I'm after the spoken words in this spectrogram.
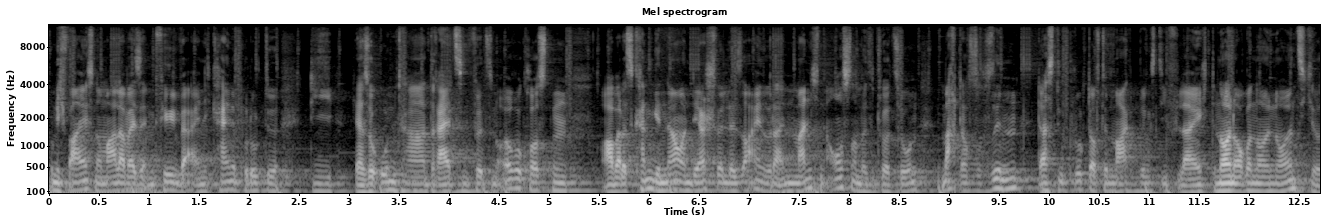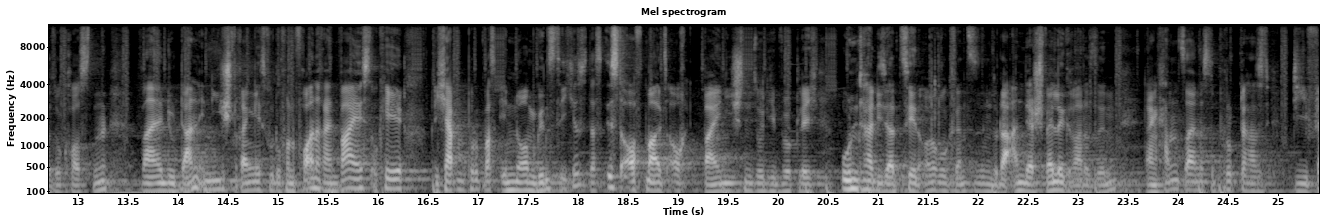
und ich weiß, normalerweise empfehlen wir eigentlich keine Produkte, die ja so unter 13, 14 Euro kosten, aber das kann genau an der Schwelle sein oder in manchen Ausnahmesituationen macht auch so Sinn, dass du Produkte auf den Markt bringst, die vielleicht 9,99 Euro oder so kosten, weil du dann in Nischen reingehst, wo du von vornherein weißt, okay, ich habe ein Produkt, was enorm günstig ist. Das ist oftmals auch bei Nischen so, die wirklich unter dieser 10 Euro Grenze sind oder an der Schwelle gerade sind. Dann kann es sein, dass du Produkte hast, die vielleicht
